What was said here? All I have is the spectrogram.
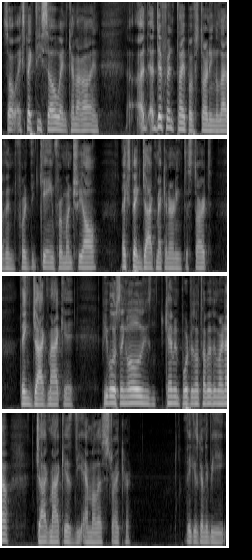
So expect Tissot and Camara and a, a, different type of starting 11 for the game for Montreal. I expect Jack McInerney to start. I think Jack Mack, eh, people are saying, oh, Kevin Porter's on top of him right now. Jack Mack is the MLS striker. I think he's going to be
